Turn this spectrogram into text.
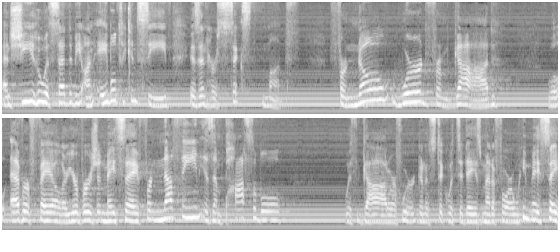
and she who was said to be unable to conceive is in her sixth month. For no word from God will ever fail. Or your version may say, For nothing is impossible with God. Or if we're going to stick with today's metaphor, we may say,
